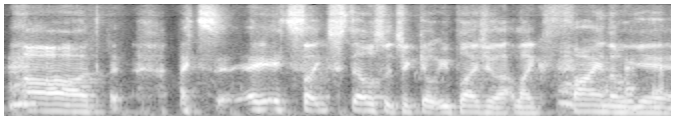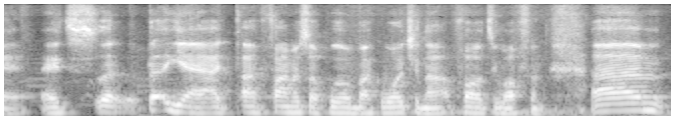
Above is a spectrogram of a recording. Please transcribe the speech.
oh, it's it's like still such a guilty pleasure that like final year. It's uh, yeah, I, I, find myself going back and watching that far too often. Um,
